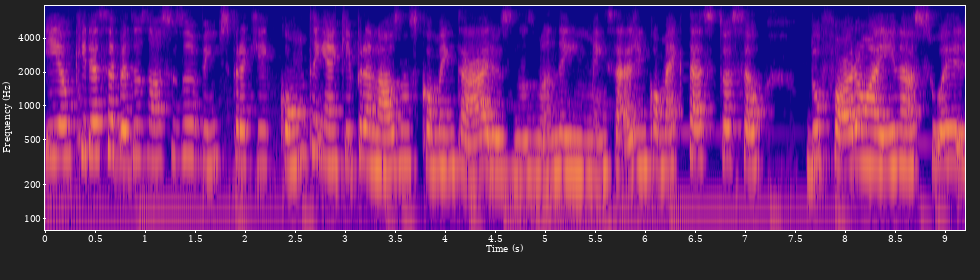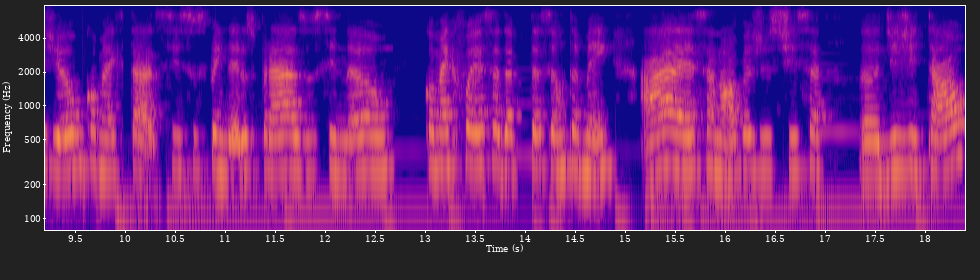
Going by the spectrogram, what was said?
E eu queria saber dos nossos ouvintes para que contem aqui para nós nos comentários, nos mandem mensagem como é que está a situação do fórum aí na sua região, como é que tá, se suspender os prazos, se não, como é que foi essa adaptação também a essa nova justiça uh, digital.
